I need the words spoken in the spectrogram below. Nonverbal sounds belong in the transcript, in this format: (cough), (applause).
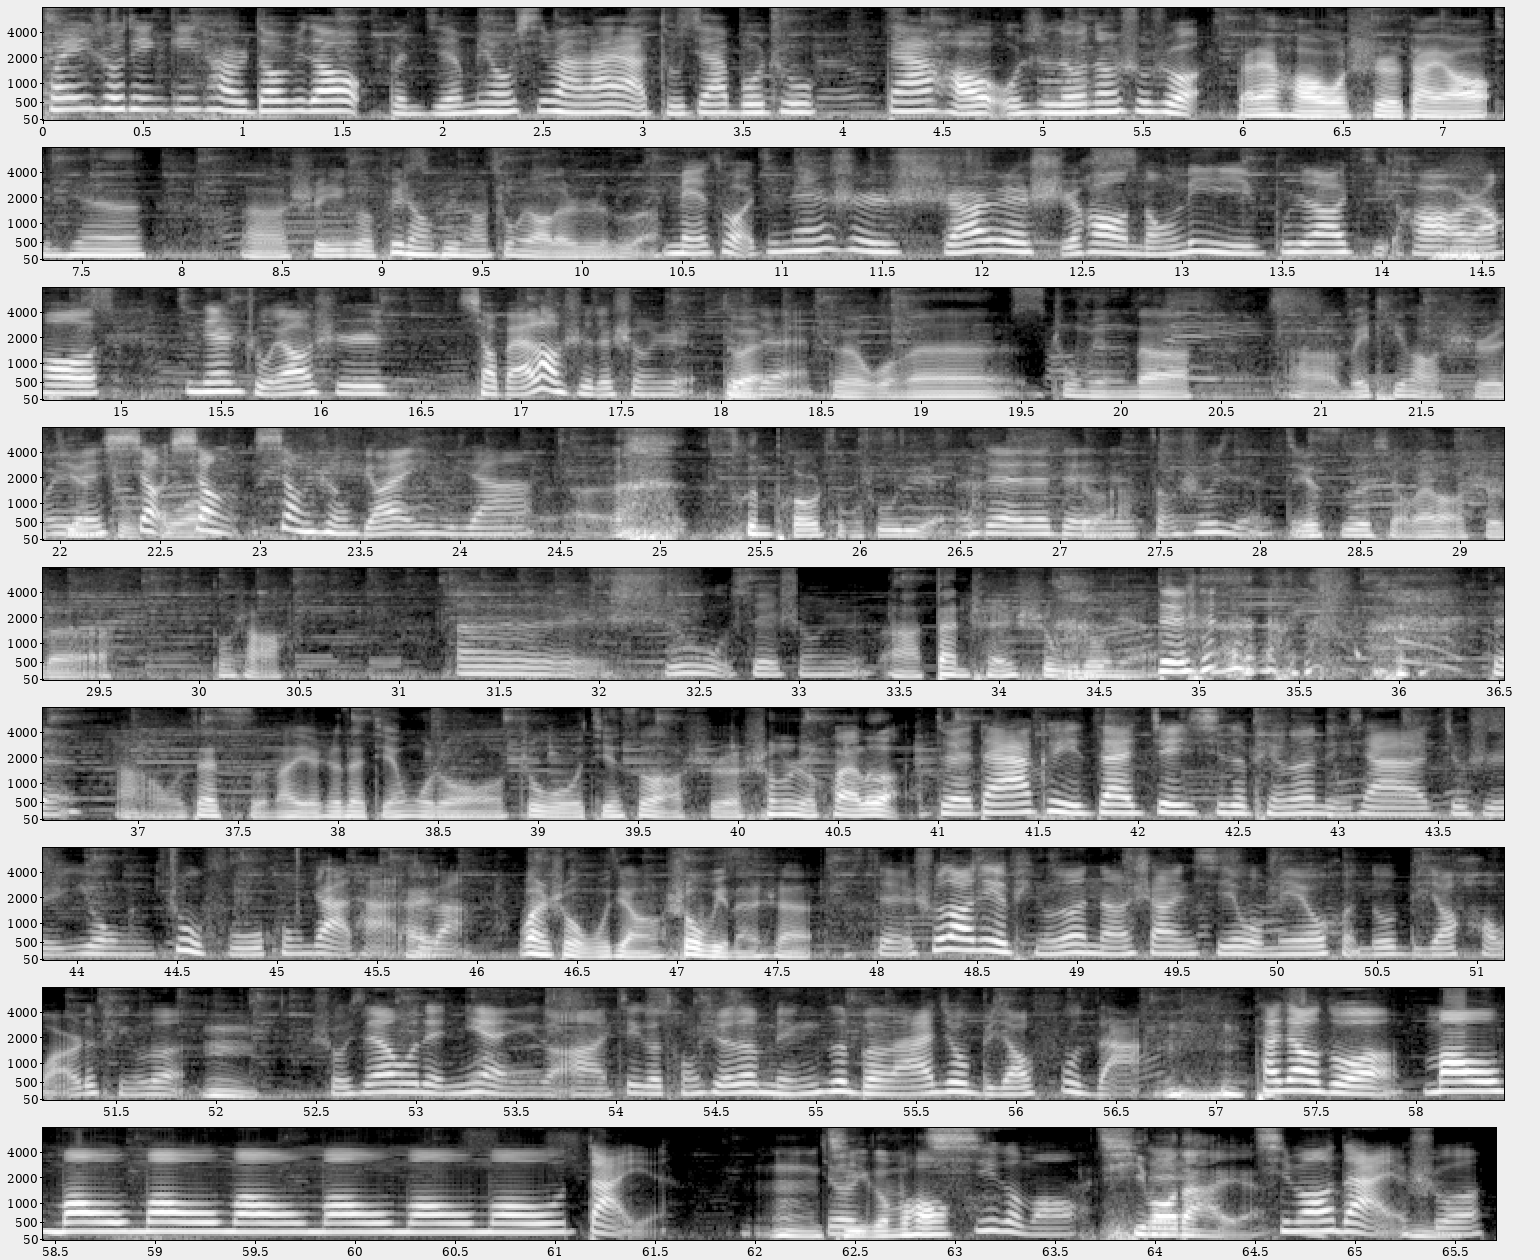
欢迎收听《g e e k a r 叨逼叨》，本节目由喜马拉雅独家播出。大家好，我是刘能叔叔。大家好，我是大姚。今天，呃，是一个非常非常重要的日子。没错，今天是十二月十号，农历不知道几号。然后，今天主要是小白老师的生日，对不对？对我们著名的呃媒体老师兼相相相声表演艺术家，呃，村头总书记。对对对对，总书记。杰斯小白老师的。多少？呃，十五岁生日啊，诞辰十五周年。(laughs) 对，对 (laughs) 啊，我们在此呢，也是在节目中祝杰斯老师生日快乐。对，大家可以在这一期的评论底下，就是用祝福轰炸他，对吧？万寿无疆，寿比南山。对，说到这个评论呢，上一期我们也有很多比较好玩的评论。嗯。首先，我得念一个啊，这个同学的名字本来就比较复杂，(laughs) 他叫做猫猫猫猫猫猫猫大爷。嗯，几个猫？七个猫。七猫大爷。七猫大爷说：“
